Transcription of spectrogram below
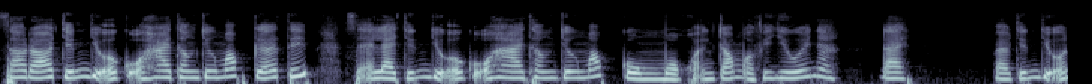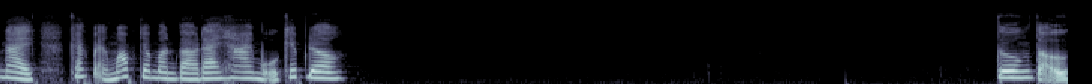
Sau đó chính giữa của hai thân chân móc kế tiếp sẽ là chính giữa của hai thân chân móc cùng một khoảng trống ở phía dưới nè. Đây, vào chính giữa này, các bạn móc cho mình vào đây hai mũi kép đơn. Tương tự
